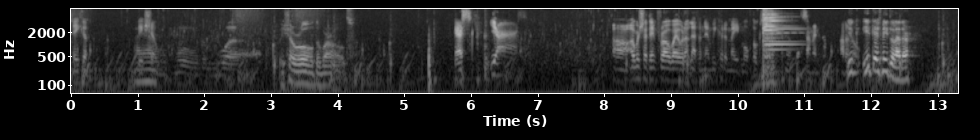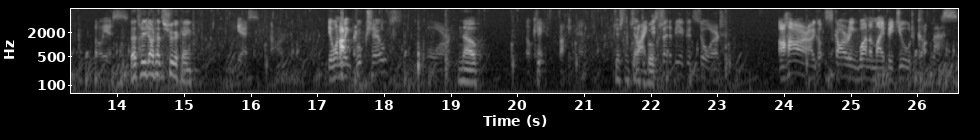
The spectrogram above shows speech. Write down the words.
take them. We shall rule the world. We shall rule the world. Yes, yes. Uh, I wish I didn't throw away all that leather. Then we could have made more books. Something. I don't You know. you gave me the leather, Oh yes. but we don't have the sugarcane. Yes. Arr. You want to Ah. make bookshelves? No, okay, fuck it then. just enchant Right, the this better be a good sword. Aha! I got scarring one of my bejeweled cutlass.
